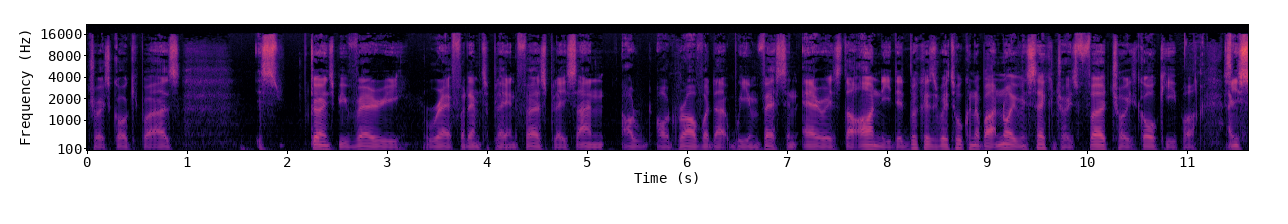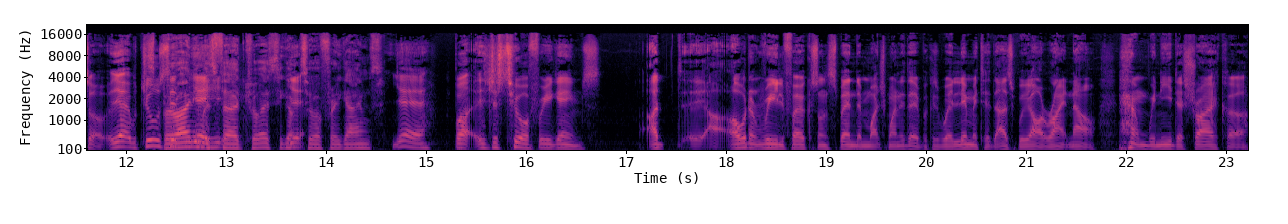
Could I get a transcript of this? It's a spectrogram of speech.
choice goalkeeper, as it's going to be very rare for them to play in the first place. And I'd, I'd rather that we invest in areas that are needed because we're talking about not even second choice, third choice goalkeeper. And you saw, yeah, Jules did, Speroni yeah, was he- third choice. He got yeah. two or three games. Yeah, but it's just two or three games. I I wouldn't really focus on spending much money there because we're limited as we are right now, and we need a striker.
